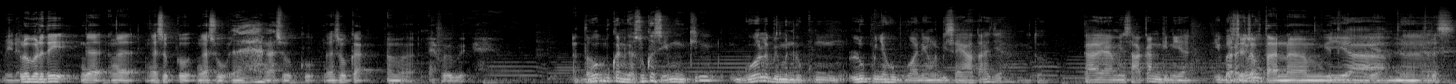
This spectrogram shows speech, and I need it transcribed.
beda. Lu berarti nggak nggak nggak suku nggak suka nggak suku nggak suka sama FWB Gue bukan gak suka sih, mungkin gue lebih mendukung lu punya hubungan yang lebih sehat aja gitu. Kayak misalkan gini ya, ibaratnya cocok lu tanam gitu Iya, bener. Terus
